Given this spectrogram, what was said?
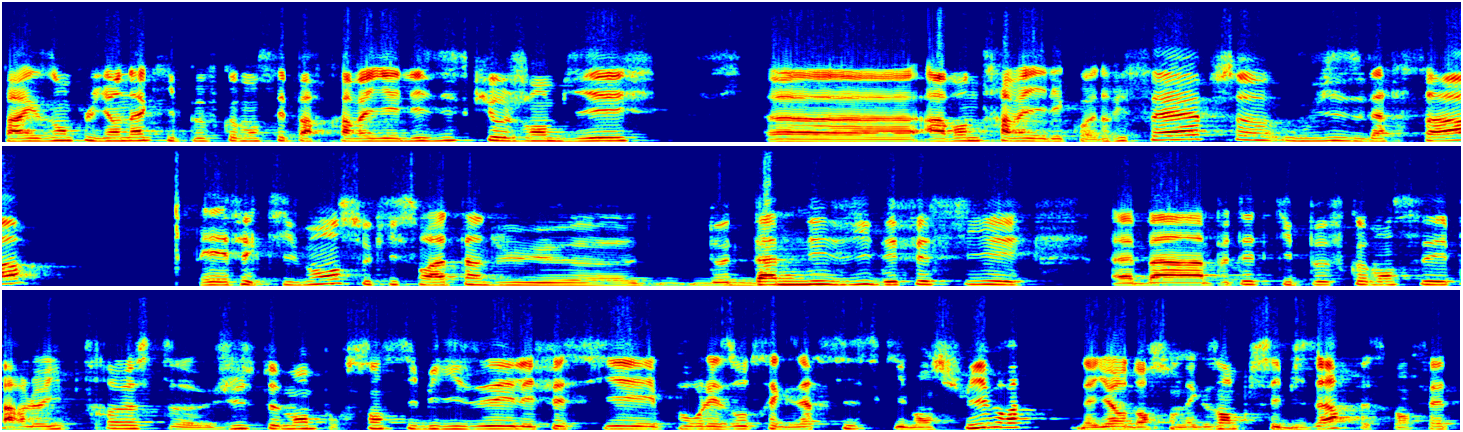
Par exemple, il y en a qui peuvent commencer par travailler les ischio-jambiers avant de travailler les quadriceps ou vice-versa. Et effectivement, ceux qui sont atteints du, d'amnésie des fessiers, eh ben, peut-être qu'ils peuvent commencer par le hip thrust justement pour sensibiliser les fessiers pour les autres exercices qui vont suivre. D'ailleurs, dans son exemple, c'est bizarre parce qu'en fait,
